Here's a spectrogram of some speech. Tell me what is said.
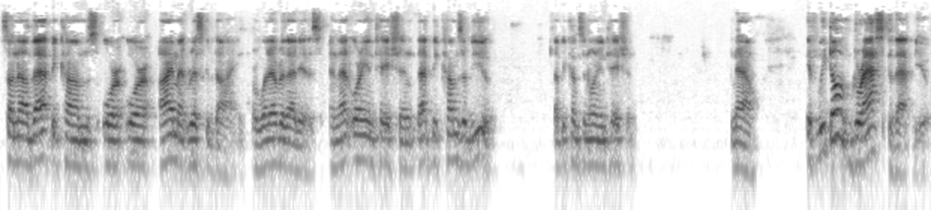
So now that becomes, or, or I'm at risk of dying, or whatever that is. And that orientation, that becomes a view. That becomes an orientation. Now, if we don't grasp that view,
